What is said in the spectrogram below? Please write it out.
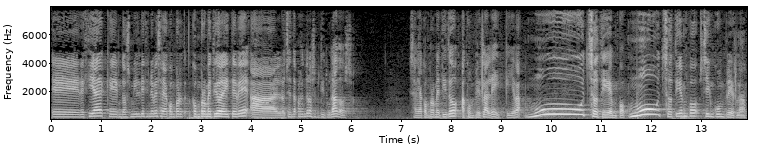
eh, decía que en 2019 se había comprometido la ITV al 80% de los subtitulados. Se había comprometido a cumplir la ley, que lleva mucho tiempo, mucho tiempo sin cumplirla.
